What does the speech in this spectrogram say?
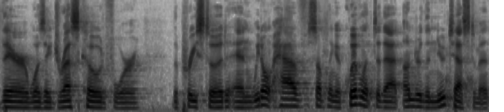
there was a dress code for the priesthood, and we don't have something equivalent to that under the New Testament.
